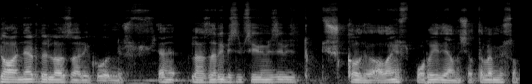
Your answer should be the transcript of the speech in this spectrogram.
daha nerede Lazari kullanıyoruz? Yani Lazari bizim seviyemizde bir tık düşük kalıyor. Alanya Spor'daydı yanlış hatırlamıyorsam.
